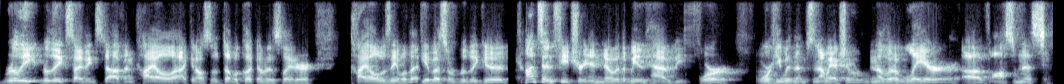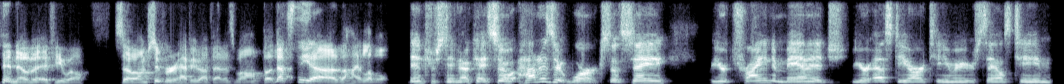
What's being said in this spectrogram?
really, really exciting stuff. And Kyle, I can also double click on this later. Kyle was able to give us a really good content feature in Novah that we didn't have before working with them. So now we actually have another layer of awesomeness in Novah, if you will. So I'm super happy about that as well. But that's the uh, the high level. Interesting. Okay, so how does it work? So say you're trying to manage your SDR team or your sales team,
